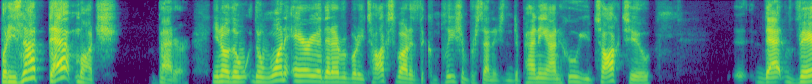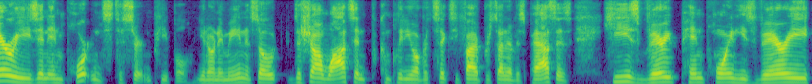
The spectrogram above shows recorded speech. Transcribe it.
but he's not that much better. You know, the the one area that everybody talks about is the completion percentage, and depending on who you talk to, eh, that varies in importance to certain people. You know what I mean? And so Deshaun Watson completing over 65% of his passes, he's very pinpoint. He's very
